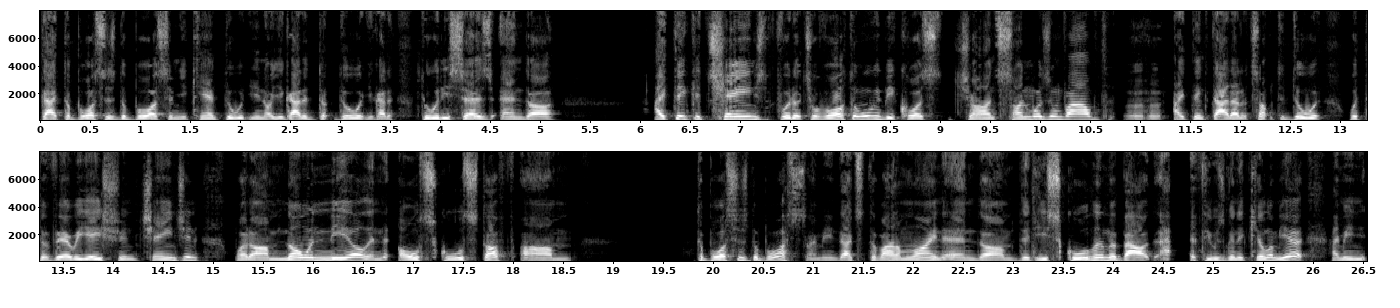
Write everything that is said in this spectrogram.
that the boss is the boss, and you can't do it. You know, you got to do it. You got to do what he says, and. Uh, I think it changed for the Travolta movie because John's son was involved. I think that had something to do with, with the variation changing. But um, knowing Neil and old school stuff, um, the boss is the boss. I mean, that's the bottom line. And um, did he school him about if he was going to kill him? Yeah. I mean,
